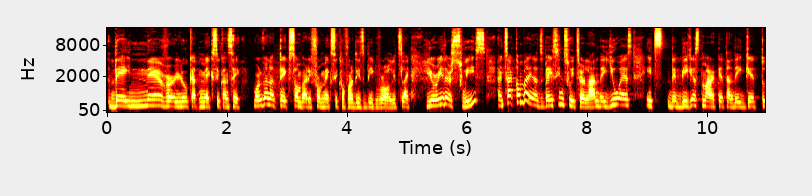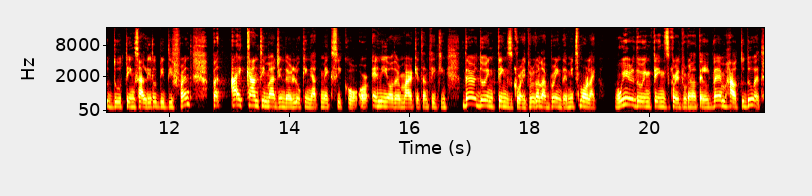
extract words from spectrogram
they never look at Mexico and say, we're going to take somebody from Mexico for this big role. It's like, you're either Swiss, it's a company that's based in Switzerland. The US, it's the biggest market and they get to do things a little bit different. But I can't imagine they're looking at Mexico or any other market and thinking, they're doing things great. We're going to bring them. It's more like, we're doing things great. We're going to tell them how to do it.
